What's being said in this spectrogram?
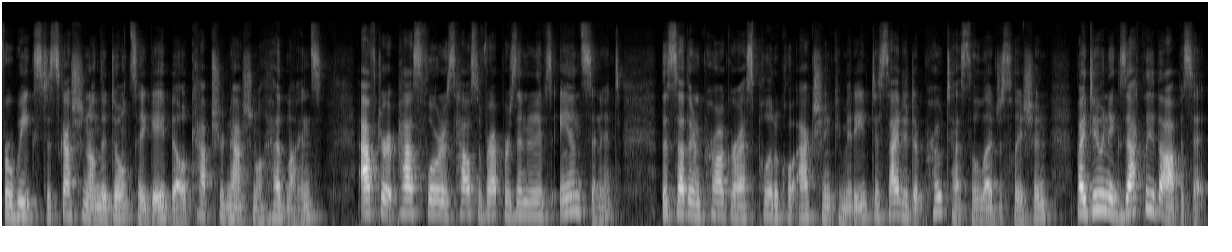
For weeks, discussion on the Don't Say Gay bill captured national headlines. After it passed Florida's House of Representatives and Senate, the Southern Progress Political Action Committee decided to protest the legislation by doing exactly the opposite,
